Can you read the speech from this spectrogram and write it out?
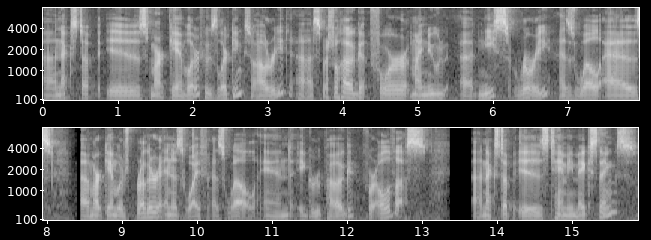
Uh, next up is Mark Gambler, who's lurking, so I'll read. A uh, special hug for my new uh, niece, Rory, as well as uh, Mark Gambler's brother and his wife as well, and a group hug for all of us. Uh, next up is Tammy Makes Things.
